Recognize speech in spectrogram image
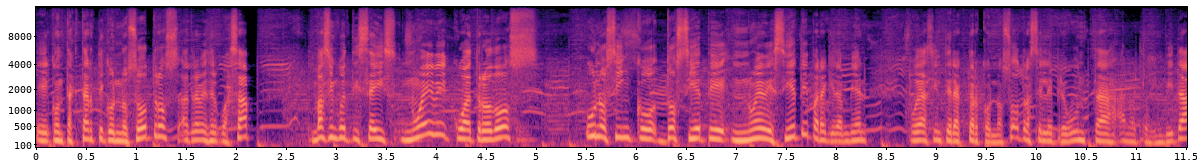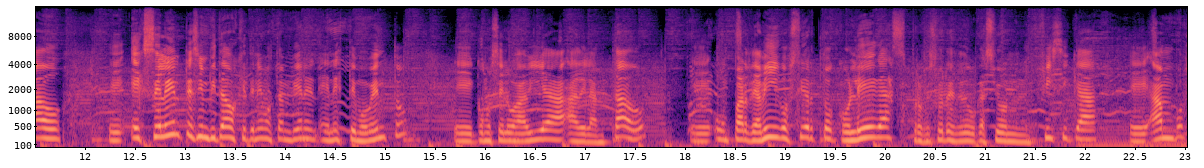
eh, contactarte con nosotros a través del WhatsApp más 56 942 152797 para que también puedas interactuar con nosotros, hacerle preguntas a nuestros invitados. Eh, excelentes invitados que tenemos también en, este momento, como se los había adelantado. Eh, un par de amigos, ¿cierto? Colegas, profesores de educación física, eh, ambos.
